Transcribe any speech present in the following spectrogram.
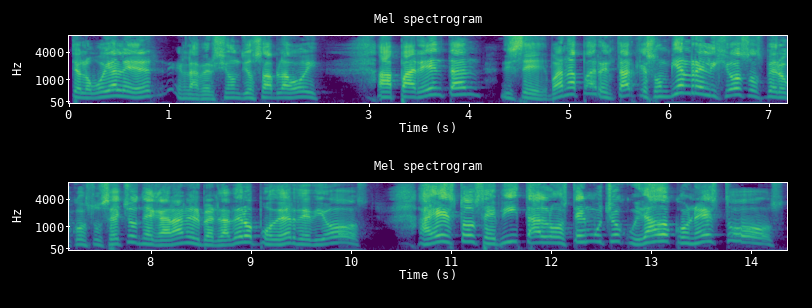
Te lo voy a leer en la versión Dios habla hoy. Aparentan, dice, van a aparentar que son bien religiosos, pero con sus hechos negarán el verdadero poder de Dios. A estos evítalos, ten mucho cuidado con estos.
